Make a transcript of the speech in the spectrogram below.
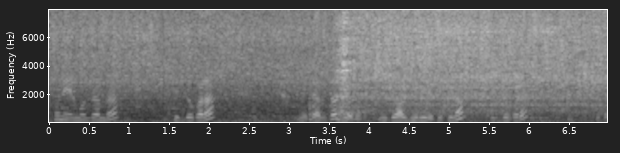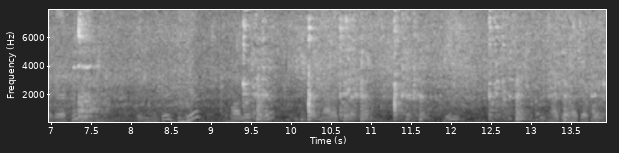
এখন এর মধ্যে আমরা সিদ্ধ করা মেটে আলুটা দিয়ে দেবো। জল ঝরিয়ে রেখেছিলাম সিদ্ধ করে। সেটাকে এখন এর মধ্যে দিয়ে ভালো করে নাড়াচাড়া করব। ভাজা ভাজা করব।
